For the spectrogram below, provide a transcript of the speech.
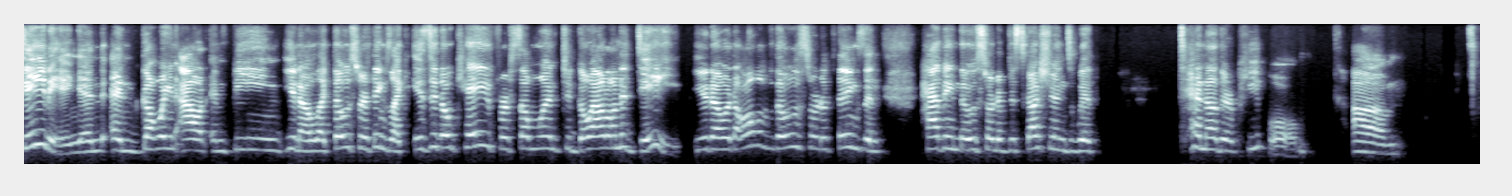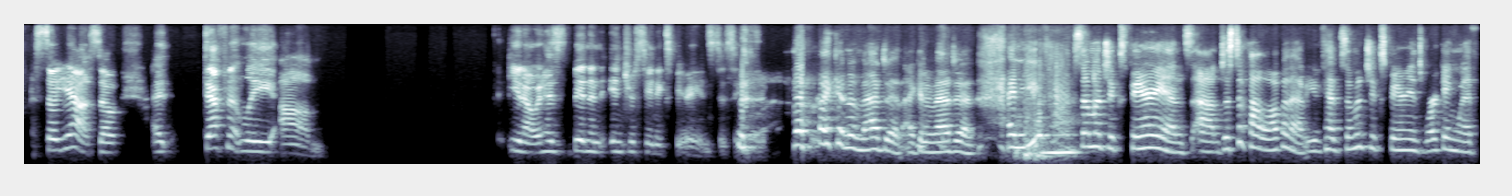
dating and and going out and being you know like those sort of things like is it okay for someone to go out on a date? You know and all of those sort of things and having those sort of discussions with 10 other people. Um so yeah so i definitely um you know it has been an interesting experience to see I can imagine. I can imagine. And you've had so much experience. Um, just to follow up on that, you've had so much experience working with,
